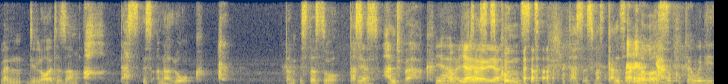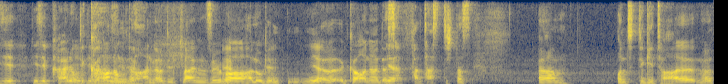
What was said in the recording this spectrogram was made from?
wenn die Leute sagen, ach, das ist analog, dann ist das so, das Ja. ist Handwerk, Ja, ne? ja, das ist. Kunst, das ist was ganz anderes. Ja, aber guck da mal diese, diese Körnung, Die man dann Körnung da, ne? die kleinen Ja. Silber-Halogen-Körner, das ist Ja. ja fantastisch. Das, ähm, und digital ne?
